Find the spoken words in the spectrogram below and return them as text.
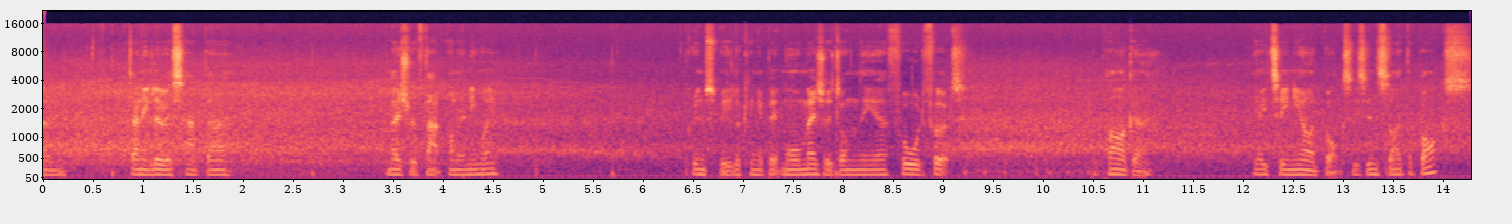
um, Danny Lewis had the measure of that one anyway. Grimsby looking a bit more measured on the uh, forward foot. Paga, the 18 yard box, is inside the box.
